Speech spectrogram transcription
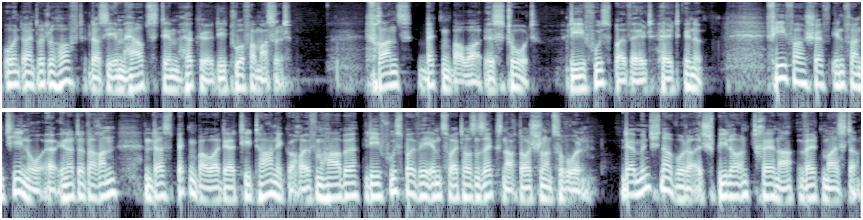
und ein Drittel hofft, dass sie im Herbst dem Höcke die Tour vermasselt. Franz Beckenbauer ist tot. Die Fußballwelt hält inne. FIFA-Chef Infantino erinnerte daran, dass Beckenbauer der Titanic geholfen habe, die Fußball-WM 2006 nach Deutschland zu holen. Der Münchner wurde als Spieler und Trainer Weltmeister.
